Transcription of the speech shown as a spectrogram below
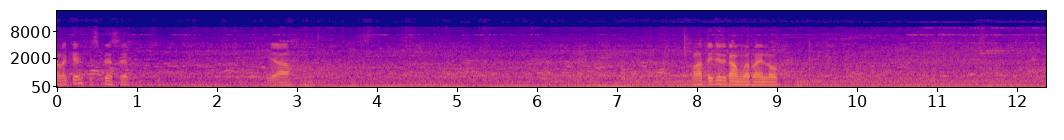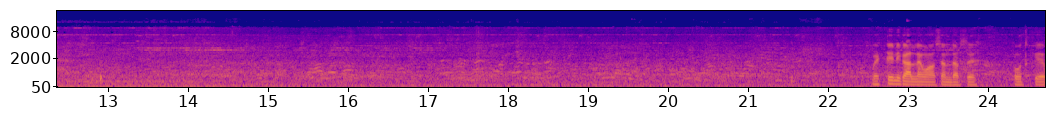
लड़के इस पे से। या। बड़ा तेज़ी से काम कर रहे हैं लोग। मिट्टी निकाल रहे हैं वहाँ से अंदर से। खोद के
